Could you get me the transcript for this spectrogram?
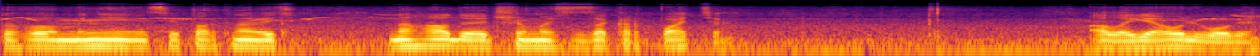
Того мені цей парк навіть нагадує чимось Закарпаття. Але я у Львові.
